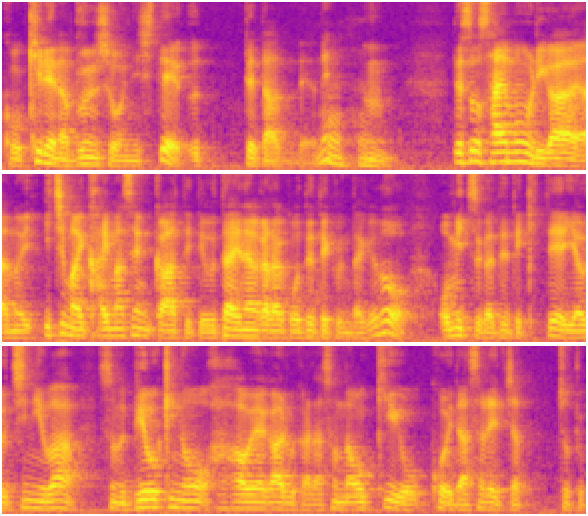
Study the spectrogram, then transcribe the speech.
こう綺麗な文章にして売ってたんだよね。うんうんうんでそのサイモン売りがあの「1枚買いませんか?」って言って歌いながらこう出てくんだけどおみつが出てきて「いやうちにはその病気の母親があるからそんな大きい声出されちゃちょっと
